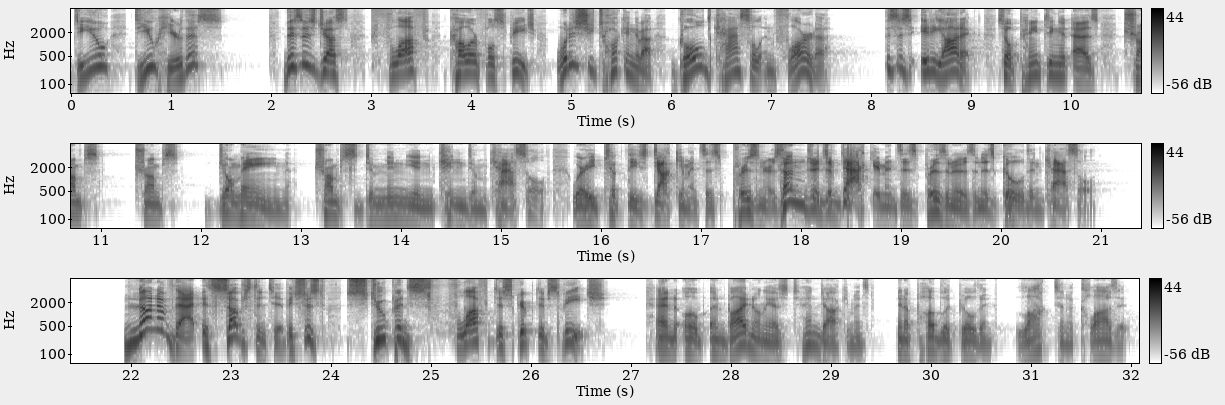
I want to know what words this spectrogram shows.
Do you do you hear this? This is just fluff, colorful speech. What is she talking about? Gold Castle in Florida. This is idiotic. So painting it as Trump's Trump's domain Trump's Dominion Kingdom Castle, where he took these documents as prisoners, hundreds of documents as prisoners in his golden castle. None of that is substantive. It's just stupid, fluff, descriptive speech. And, oh, and Biden only has 10 documents in a public building, locked in a closet.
